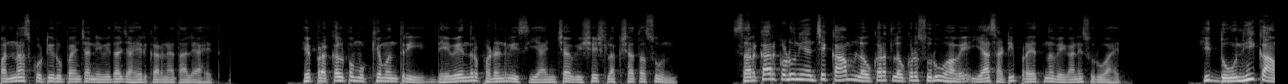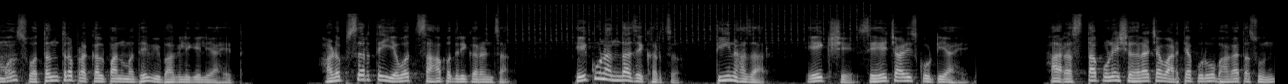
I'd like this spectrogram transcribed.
पन्नास कोटी रुपयांच्या निविदा जाहीर करण्यात आल्या आहेत. हे प्रकल्प मुख्यमंत्री देवेंद्र फडणवीस यांच्या विशेष लक्षात असून सरकारकडून यांचे काम लवकरात लवकर सुरू व्हावे यासाठी प्रयत्न वेगाने सुरू आहेत. ही दोन्ही कामं स्वतंत्र प्रकल्पांमध्ये विभागली गेली आहेत. हडपसर ते यवत सहा पदरीकरणचा एकूण अंदाजे खर्च तीन हजार एकशे सेहेचाळीस कोटी आहे. हा रस्ता पुणे शहराच्या वाढत्या पूर्व भागात असून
